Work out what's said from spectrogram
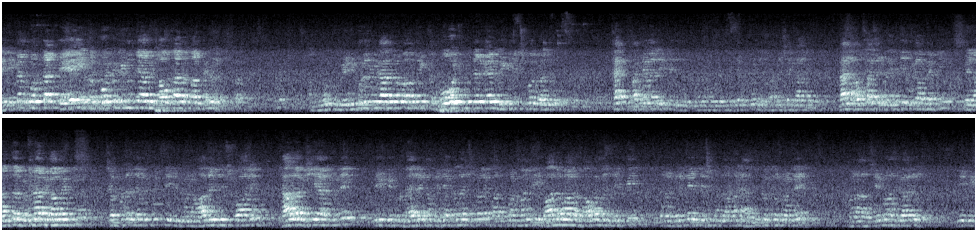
ఎన్నికల కోర్టు అంటే ఇంత కోర్టు మిగిలితే అవి సౌకర్యం అనుకున్నారు మిగులు కాదు బాబు ఇంకా పోగొట్టుకుంటారు కానీ మిగిలించుకోగలరు కానీ పర్యావరణ చెప్పుకునే సమస్య కాదు కానీ అవకాశం మంచిది కాబట్టి మీరు అందరూ ఉన్నారు కాబట్టి చెప్పడం జరుగుతుంది ఇది మనం ఆలోచించుకోవాలి చాలా విషయాలు ఉన్నాయి మీకు ఇప్పుడు డైరెక్ట్గా చెప్పదలుచుకోవాలి పదకొండు మంది వాళ్ళ వాళ్ళ భావాలను చెప్పి మనం నిర్ణయం చేసుకుందామని అధికృతంలోనే మన శ్రీనివాస్ గారు దీన్ని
